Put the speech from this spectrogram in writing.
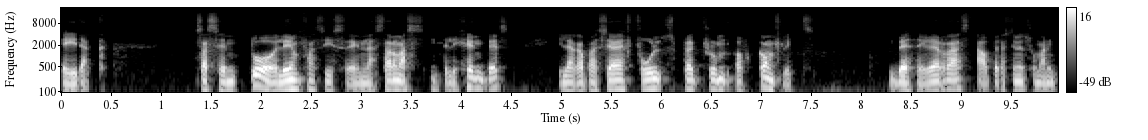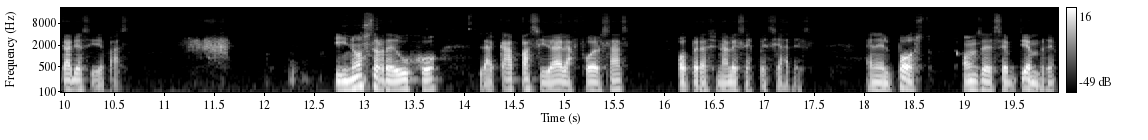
e Irak. Se acentuó el énfasis en las armas inteligentes y la capacidad de Full Spectrum of Conflicts, desde guerras a operaciones humanitarias y de paz. Y no se redujo la capacidad de las fuerzas operacionales especiales. En el post 11 de septiembre,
